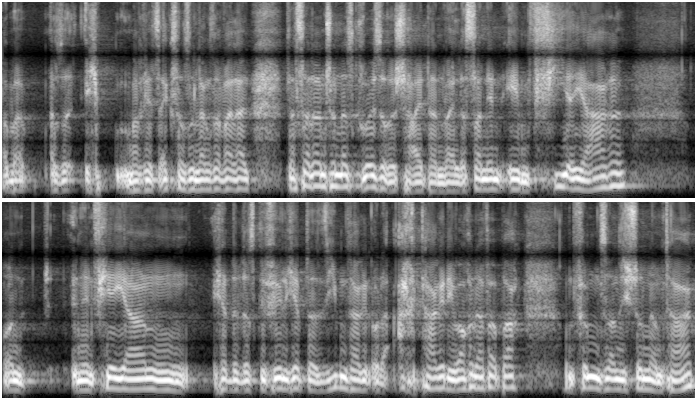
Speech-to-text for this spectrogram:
aber also ich mache jetzt extra so langsam, weil halt, das war dann schon das größere Scheitern, weil das waren eben vier Jahre und in den vier Jahren, ich hatte das Gefühl, ich habe da sieben Tage oder acht Tage die Woche da verbracht und 25 Stunden am Tag.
